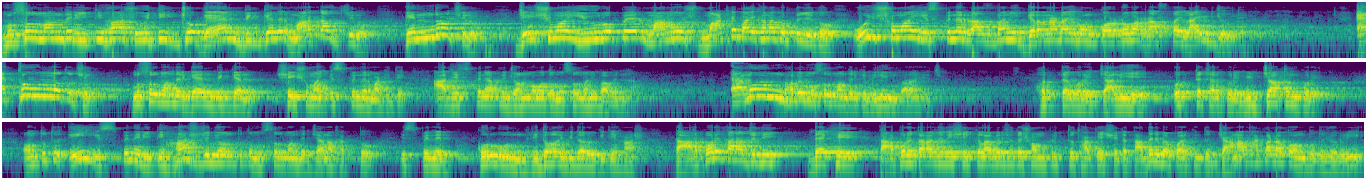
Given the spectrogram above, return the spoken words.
মুসলমানদের ইতিহাস, ঐতিহ্য, জ্ঞান, বিজ্ঞানের মার্কাজ ছিল, কেন্দ্র ছিল। যেই সময় ইউরোপের মানুষ মাঠে পায়খানা করতে যেত, ওই সময় স্পেনের রাজধানী গ্রানাডা এবং কর্ডোবার রাস্তায় লাইট জ্বলতো। এত উন্নত ছিল মুসলমানদের জ্ঞান, বিজ্ঞান সেই সময় স্পেনের মাটিতে। আজ স্পেনে আপনি জন্মগত মুসলমানই পাবেন না। এমনভাবে মুসলমানদেরকে বিলীন করা হয়েছে। হত্যা করে, জ্বালিয়ে, অত্যাচার করে, নির্যাতন করে। অন্তত এই স্পেনের ইতিহাস যদি অন্তত মুসলমানদের জানা থাকতো, স্পেনের করুণ হৃদয় বিদারক ইতিহাস, তারপরে তারা যদি দেখে, তারপরে তারা যদি সেই ক্লাবের সাথে সম্পৃক্ত থাকে, সেটা তাদের ব্যাপার, কিন্তু জানা থাকাটা তো অন্তত জরুরি।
